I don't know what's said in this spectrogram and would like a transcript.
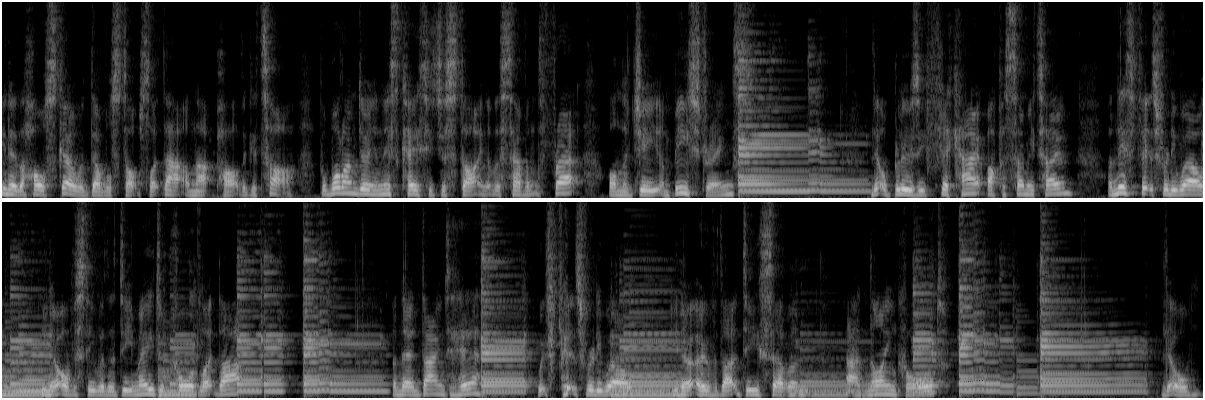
you know, the whole scale with double stops like that on that part of the guitar. But what I'm doing in this case is just starting at the 7th fret on the G and B strings, little bluesy flick out, up a semitone. And this fits really well, you know, obviously with a D major chord like that. And then down to here, which fits really well, you know, over that D7 add 9 chord. Little,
